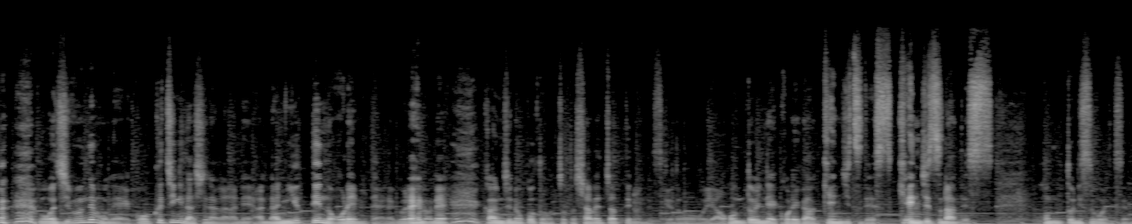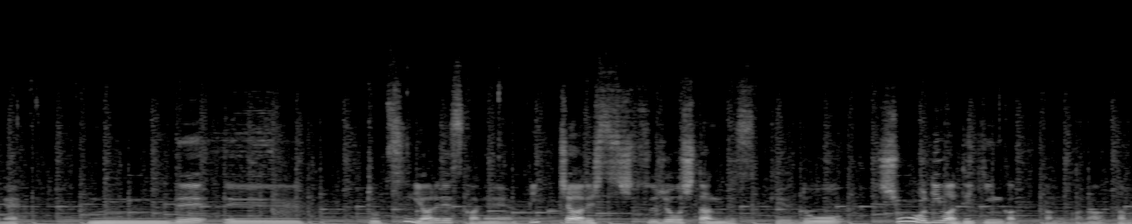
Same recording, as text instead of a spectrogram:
もう自分でもね、こう口に出しながらね、あ何言ってんの俺みたいなぐらいのね、感じのことをちょっと喋っちゃってるんですけど、いや、本当にね、これが現実です。現実なんです。本当にすごいですよね。んで、えー、と、ついあれですかね、ピッチャーで出場したんですけど、勝利はできんかったのかな多分。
